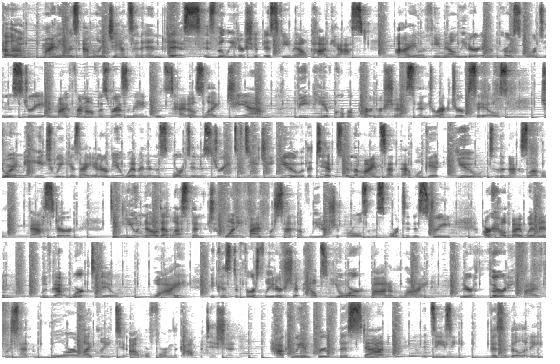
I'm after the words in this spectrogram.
Hello, my name is Emily Jansen, and this is the Leadership is Female podcast. I am a female leader in the pro sports industry, and my front office resume includes titles like GM, VP of Corporate Partnerships, and Director of Sales. Join me each week as I interview women in the sports industry to teach you the tips and the mindset that will get you to the next level faster. Did you know that less than 25% of leadership roles in the sports industry are held by women? We've got work to do. Why? Because diverse leadership helps your bottom line. We are 35% more likely to outperform the competition. How can we improve this stat? It's easy visibility.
